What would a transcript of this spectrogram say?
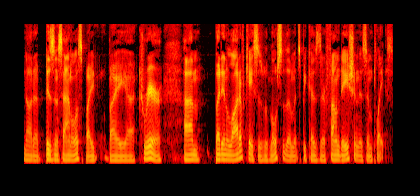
not a business analyst by by uh, career, um, but in a lot of cases, with most of them, it's because their foundation is in place.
